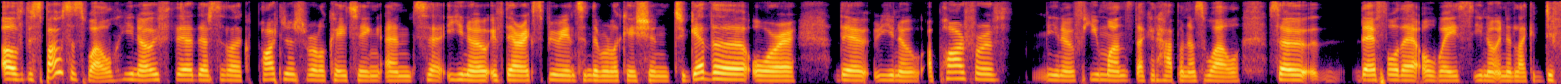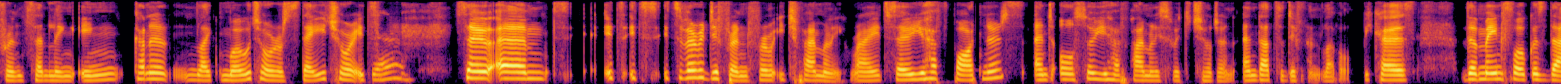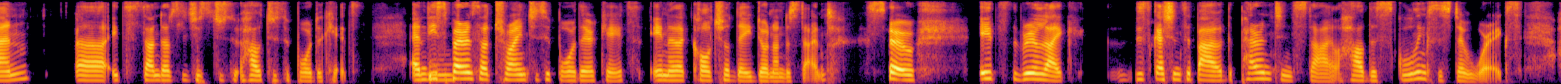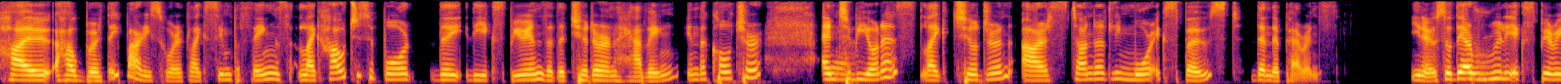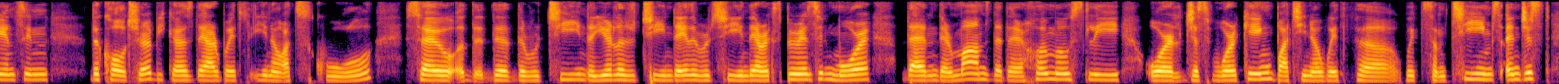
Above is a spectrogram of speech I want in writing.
of the spouse as well you know if there's like partners relocating and uh, you know if they're experiencing the relocation together or they're you know apart for you know few months that could happen as well so therefore they're always you know in a like a different settling in kind of like mode or stage or it's yeah. so um it's it's it's very different for each family right so you have partners and also you have families with children and that's a different level because the main focus then uh, it's standardly just how to support the kids and these mm. parents are trying to support their kids in a culture they don't understand so it's really like discussions about the parenting style how the schooling system works how how birthday parties work like simple things like how to support the the experience that the children are having in the culture and yeah. to be honest like children are standardly more exposed than their parents you know so they're mm-hmm. really experiencing the culture because they are with you know at school. So the, the the routine the yearly routine daily routine they're experiencing more than their moms that they're home mostly or just working but you know with uh, with some teams. And just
